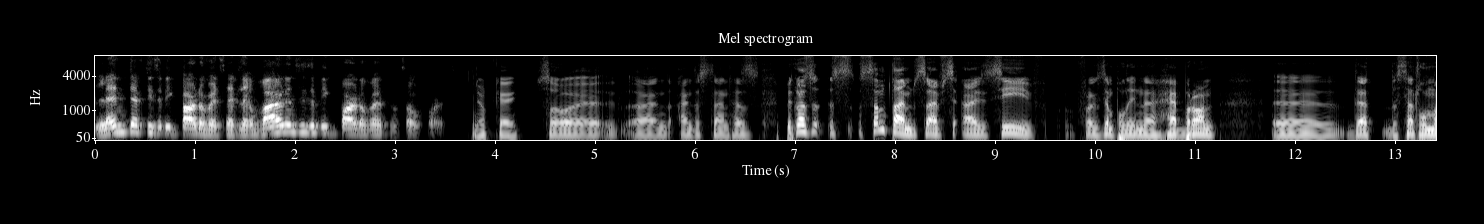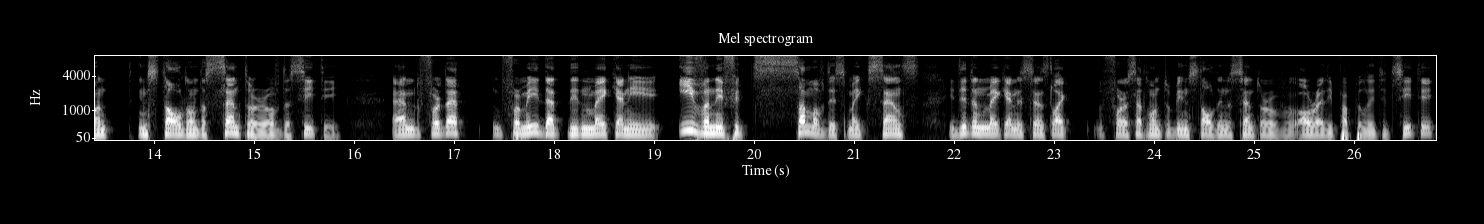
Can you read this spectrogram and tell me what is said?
land theft is a big part of it. Settler violence is a big part of it, and so forth. Okay, so uh, I understand has because sometimes I've I see, for example, in uh, Hebron, uh, that the settlement installed on the center of the city, and for that for me that didn't make any even if it some of this makes sense it didn't make any sense like for a settlement to be installed in the center of already populated city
